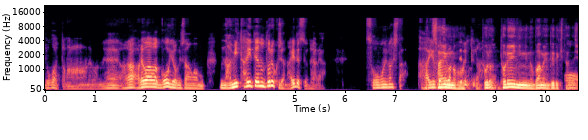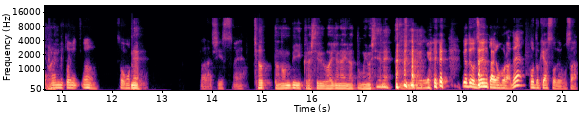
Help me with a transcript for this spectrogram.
よかったな、あれはね。あれあれは郷ひろみさんは並大抵の努力じゃないですよね、あれは。そう思いました。ああいう最後の方出るっていうのは。トレ、トレーニングの場面出てきたでしょ、う本当に、うん、そう思って、ね。素晴らしいですね。ちょっとのんびり暮らしてる場合じゃないなと思いましたよね。いや、でも 前回のほらね、ポッドキャストでもさ、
